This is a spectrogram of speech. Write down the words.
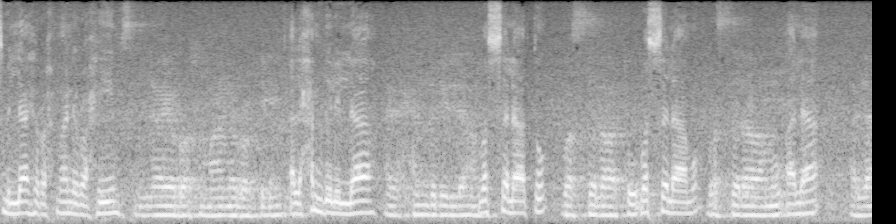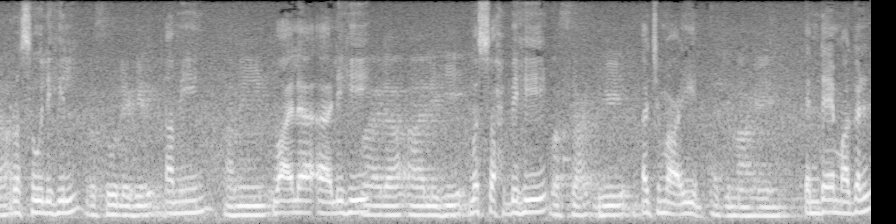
بسم الله الرحمن الرحيم بسم الله الرحمن الرحيم الحمد لله الحمد لله والصلاة والصلاة والسلام والسلام على റസൂലിഹിൽ റസൂലിഹിൽ അമീൻ. അമീൻ. വാല ആലിഹി വാല ആലിഹി വസ്ഹബിഹി വസ്ഹബിഹി അജ്മഈൻ. അജ്മഈൻ. എന്റെ മകൾ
